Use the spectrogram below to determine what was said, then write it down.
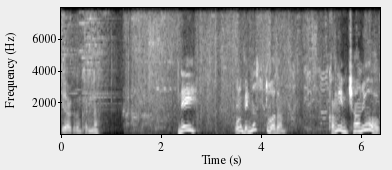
Gir arkadan karına. Ney? Oğlum beni nasıl tuttu bu adam? Kanka imkanı yok.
